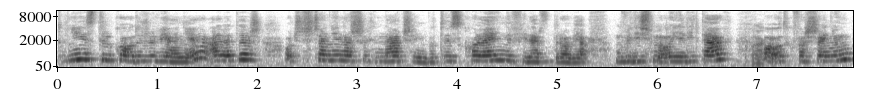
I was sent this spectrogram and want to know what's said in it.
To nie jest tylko odżywianie, ale też oczyszczanie naszych naczyń, bo to jest kolejny filar zdrowia. Mówiliśmy o jelitach, Tak. o odkwaszeniu,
